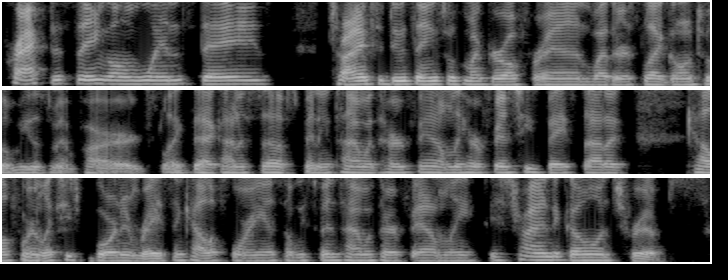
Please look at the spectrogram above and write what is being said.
practicing on Wednesdays, trying to do things with my girlfriend, whether it's like going to amusement parks, like that kind of stuff, spending time with her family. Her friend, she's based out of California, like she's born and raised in California. So we spend time with her family. Just trying to go on trips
